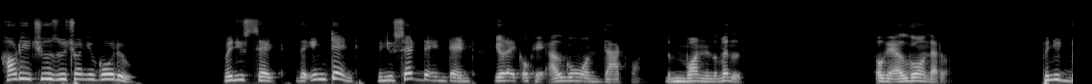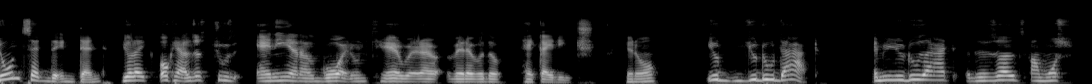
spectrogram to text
How do you choose which one you go to? When you set the intent, when you set the intent, you're like, okay, I'll go on that one, the one in the middle. Okay, I'll go on that one. When you don't set the intent, you're like, okay, I'll just choose any and I'll go. I don't care where I, wherever the heck I reach. You know, you you do that, and when you do that, the results are most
